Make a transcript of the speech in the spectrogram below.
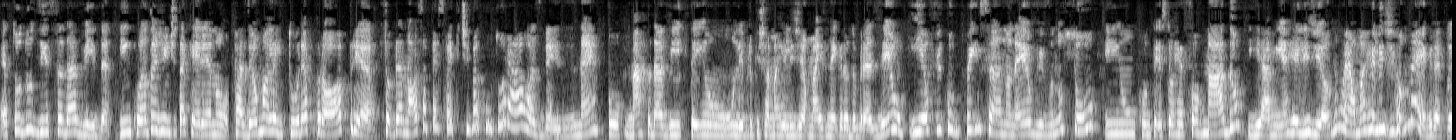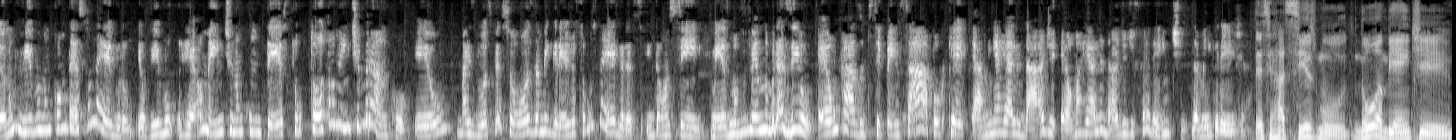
é tudo zista da vida. Enquanto a gente tá querendo fazer uma leitura própria sobre a nossa perspectiva cultural, às vezes, né? O Marco Davi tem um, um livro que chama Religião Mais Negra do Brasil, e eu fico pensando, né? Eu vivo no Sul, em um contexto reformado, e a minha religião não é uma religião negra. Eu não vivo num contexto negro. Eu vivo realmente num contexto totalmente branco. Eu, mais duas pessoas da minha igreja somos negras. Então, assim, mesmo vivendo no Brasil, é um caso de se pensar, porque a minha realidade é uma realidade diferente da minha igreja. Esse racismo no ambiente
